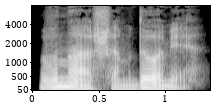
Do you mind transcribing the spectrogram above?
В нашем доме.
